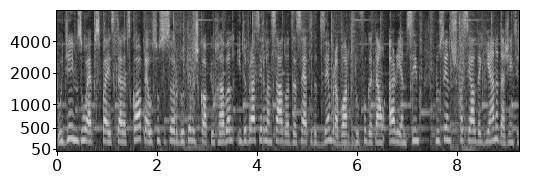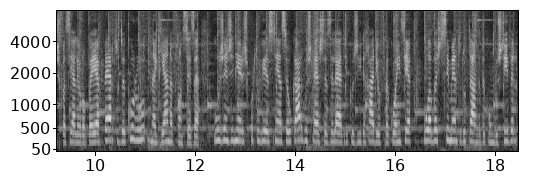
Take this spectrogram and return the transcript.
O James Webb Space Telescope é o sucessor do telescópio Hubble e deverá ser lançado a 17 de dezembro a bordo do foguetão Ariane 5 no Centro Espacial da Guiana da Agência Espacial Europeia, perto de Kourou, na Guiana Francesa. Os engenheiros portugueses têm a seu cargo os testes elétricos e de radiofrequência, o abastecimento do tanque de combustível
